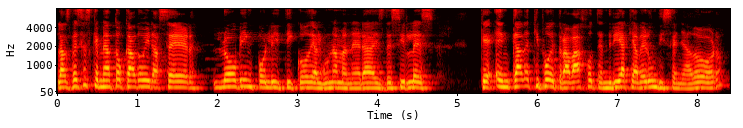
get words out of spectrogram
las veces que me ha tocado ir a hacer lobbying político de alguna manera es decirles que en cada equipo de trabajo tendría que haber un diseñador,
